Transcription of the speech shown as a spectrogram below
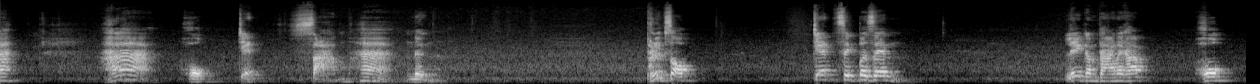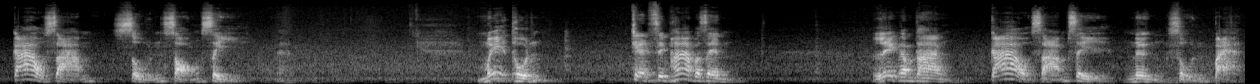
นะ5 6 7 3 5 1พฤกษบ70เปอร์เซ็นต์เลขนำทางนะครับ6 9 3 0 2 4นะมิถุน 75เปอร์เซ็นต์เลขนำทาง 9 3 4 1 0 8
